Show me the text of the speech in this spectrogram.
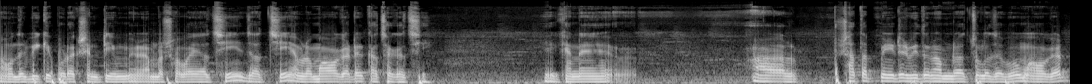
আমাদের বিকে প্রোডাকশন টিম আমরা সবাই আছি, যাচ্ছি, আমরা মাওয়া ঘাটের কাছাকাছি। এখানে আর সাত আট মিনিটের ভিতরে আমরা চলে যাব মাওয়াঘাট।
